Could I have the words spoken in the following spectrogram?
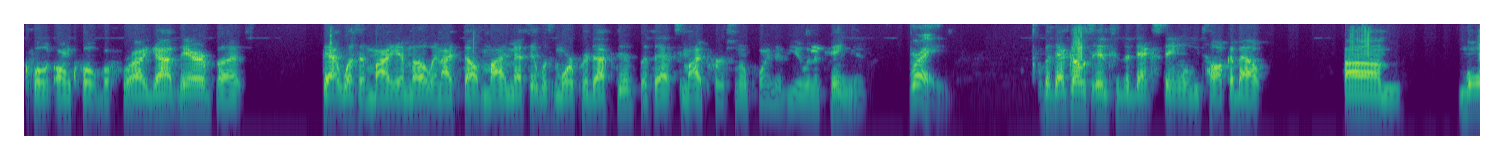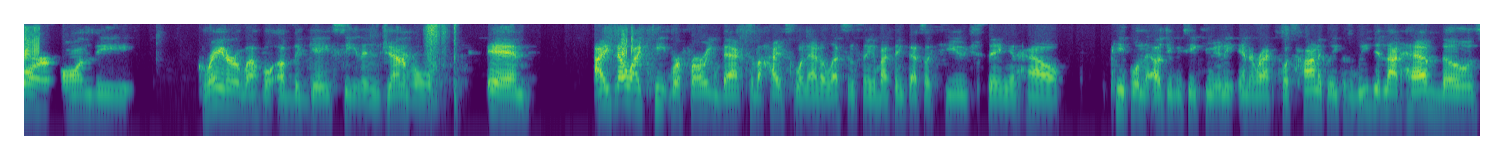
quote unquote, before I got there. But that wasn't my MO. And I felt my method was more productive. But that's my personal point of view and opinion right. but that goes into the next thing when we talk about um, more on the greater level of the gay scene in general. And I know I keep referring back to the high school and adolescence thing, but I think that's a huge thing in how people in the LGBT community interact platonically because we did not have those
